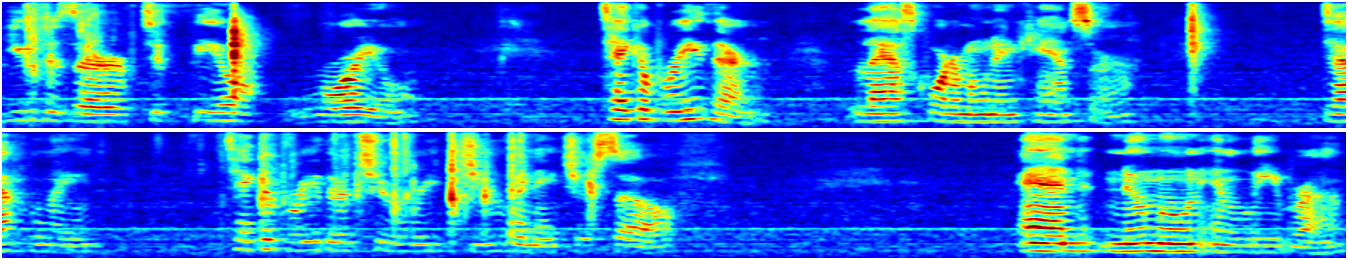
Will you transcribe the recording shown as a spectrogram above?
You deserve to feel royal. Take a breather last quarter moon in Cancer. Definitely take a breather to rejuvenate yourself. And new moon in Libra.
